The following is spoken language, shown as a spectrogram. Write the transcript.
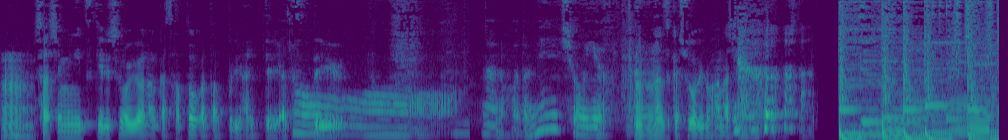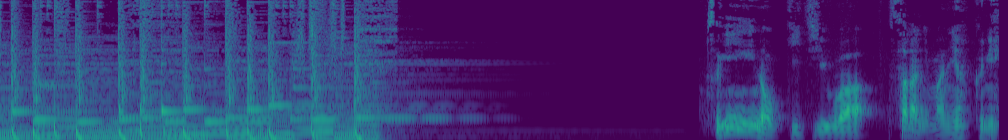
ーん。うん。刺身につける醤油はなんか砂糖がたっぷり入ってるやつっていう。なるほどね、醤油。うん、なぜか醤油の話になっちゃいました。次の記事は、さらにマニアックに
